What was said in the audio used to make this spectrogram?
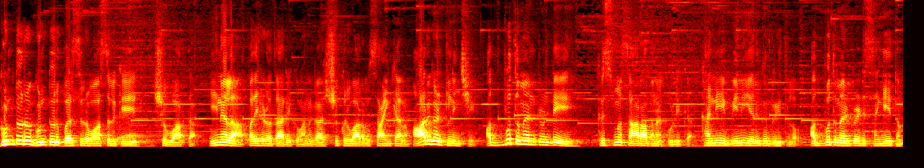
గుంటూరు గుంటూరు పరిసర వాసులకి శుభవార్త. ఈ నెల పదిహేడో తారీఖు అనగా శుక్రవారం సాయంకాలం ఆరు గంటల నుంచి అద్భుతమైనటువంటి క్రిస్మస్ ఆరాధన కూడిక. కని విని ఎరుగని రీతిలో అద్భుతమైనటువంటి సంగీతం.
